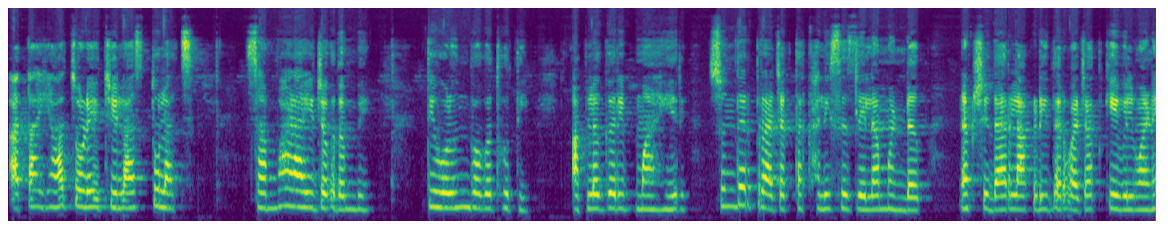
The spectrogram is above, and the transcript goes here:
आता ह्या चुड्याची लाच तुलाच. सांभाळ आई जगदंबे. ती वळून बघत होती. आपलं गरीब माहेर, सुंदर प्राजक्ताखाली सजलेला मंडप, नक्षीदार लाकडी दरवाजात केविलवाणे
